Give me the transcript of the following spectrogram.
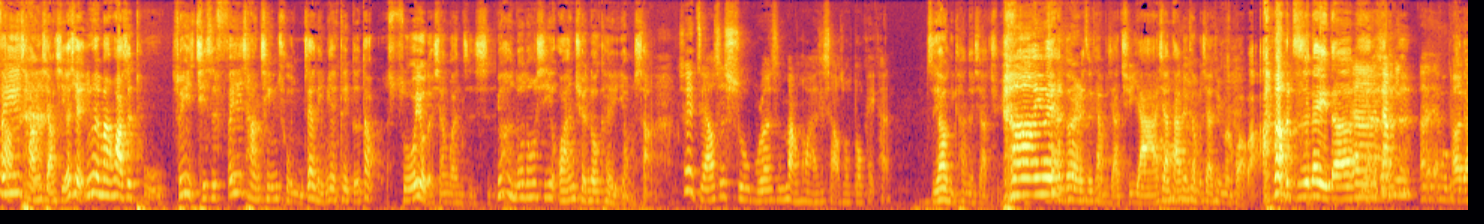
非常详细，而且因为漫画是图，所以其实非常清楚，你在里面可以得到所有的相关知识，有很多东西完全都可以用上，所以只要是书，不论是漫画还是小说，都可以看。只要你看得下去，因为很多人是看不下去呀，像他就看不下去漫画吧 之类的。呃，像拼，呃，我不知道。好的。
